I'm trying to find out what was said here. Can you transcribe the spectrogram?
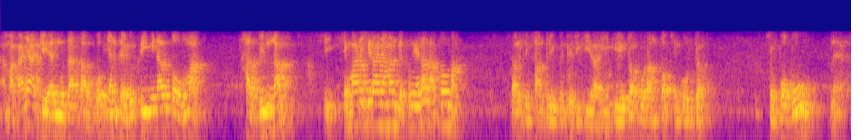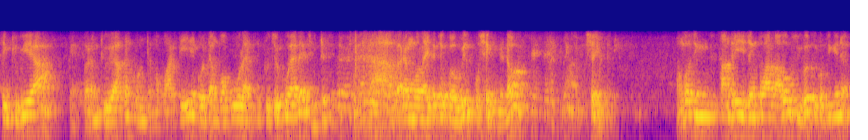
Nah, makanya di ilmu tasawuf yang jaga kriminal toma, hadin nafsi. Sing mari kira nyaman pengiran tak toma. Kalau sing santri menjadi kiai, kita kurang top sing kondang, sing popu, lah sing duwe ya, bareng duwe akan kondang apa ini kondang populer, sing bojo kuwi judes. Nah, bareng mulai kecoba wil pusing, you know. Pusing. Engko sing santri sing tua tahu zuhud kok begini,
